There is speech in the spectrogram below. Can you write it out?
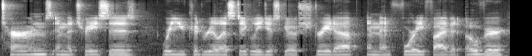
turns in the traces, where you could realistically just go straight up and then 45 it over,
